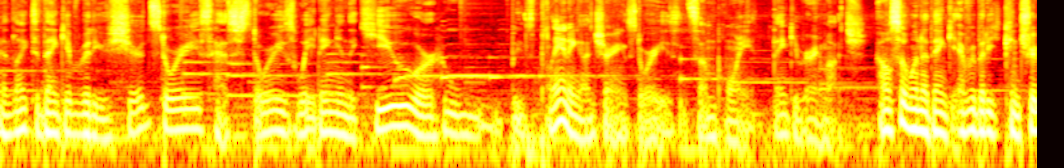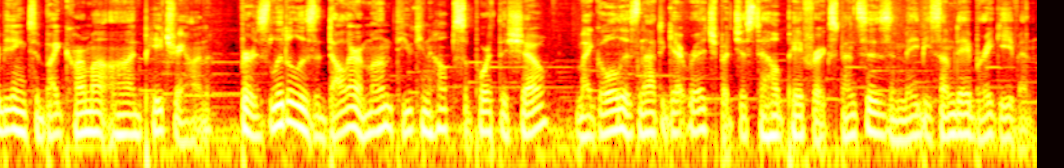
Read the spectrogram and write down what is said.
I'd like to thank everybody who shared stories, has stories waiting in the queue, or who is planning on sharing stories at some point. Thank you very much. I also want to thank everybody contributing to Bike Karma on Patreon. For as little as a dollar a month, you can help support the show. My goal is not to get rich, but just to help pay for expenses and maybe someday break even.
